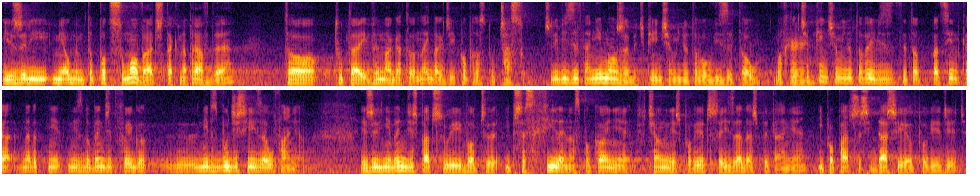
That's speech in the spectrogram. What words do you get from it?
Jeżeli miałbym to podsumować tak naprawdę, to tutaj wymaga to najbardziej po prostu czasu. Czyli wizyta nie może być pięciominutową wizytą, bo w trakcie pięciominutowej wizyty to pacjentka nawet nie, nie zdobędzie twojego, y, nie wzbudzisz jej zaufania. Jeżeli nie będziesz patrzył jej w oczy i przez chwilę na spokojnie wciągniesz powietrze i zadasz pytanie i popatrzysz i dasz jej odpowiedzieć,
